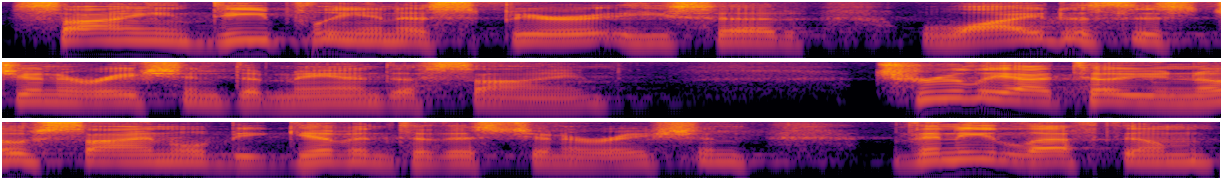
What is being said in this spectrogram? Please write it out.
Sighing deeply in his spirit, he said, Why does this generation demand a sign? Truly, I tell you, no sign will be given to this generation. Then he left them,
